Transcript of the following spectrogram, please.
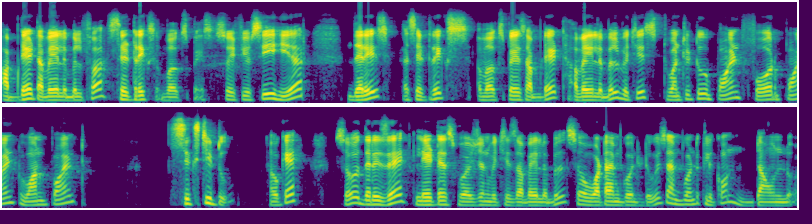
update available for Citrix Workspace. So if you see here, there is a Citrix Workspace update available, which is 22.4.1.62. Okay, so there is a latest version which is available. So what I'm going to do is I'm going to click on download.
